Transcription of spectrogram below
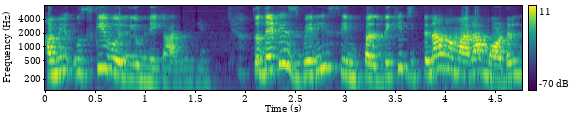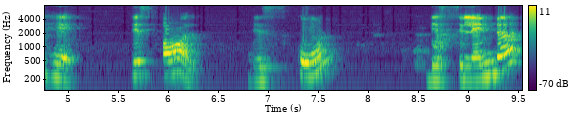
हमें उसकी वॉल्यूम निकालनी है तो देट इज़ वेरी सिंपल देखिए जितना हमारा मॉडल है this all this cone this cylinder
